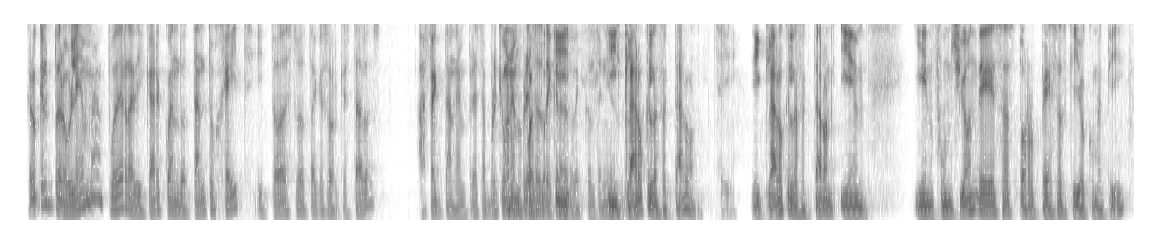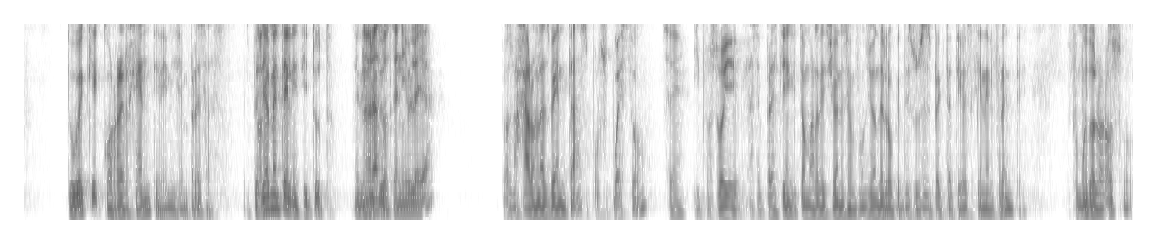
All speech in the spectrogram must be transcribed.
Creo que el problema puede radicar cuando tanto hate y todos estos ataques orquestados afectan a la empresa, porque una empresa es de creador Y- de contenido. Y claro que lo afectaron. Sí. Y claro que lo afectaron. Y en, y en función de esas torpezas que yo cometí, tuve que correr gente de mis empresas, especialmente del instituto. El ¿No era sostenible ya? Pues bajaron las ventas, por supuesto. Sí. Y pues, oye, las empresas tienen que tomar decisiones en función de lo que, de sus expectativas que tiene el frente. Fue muy doloroso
